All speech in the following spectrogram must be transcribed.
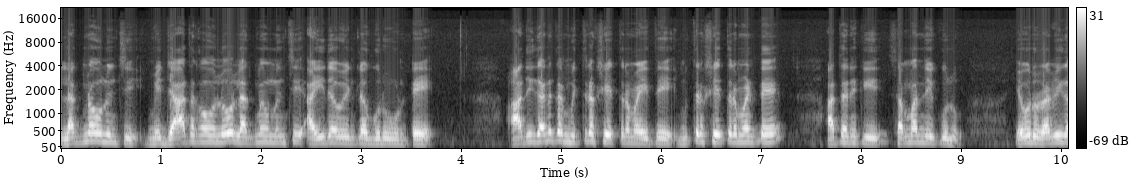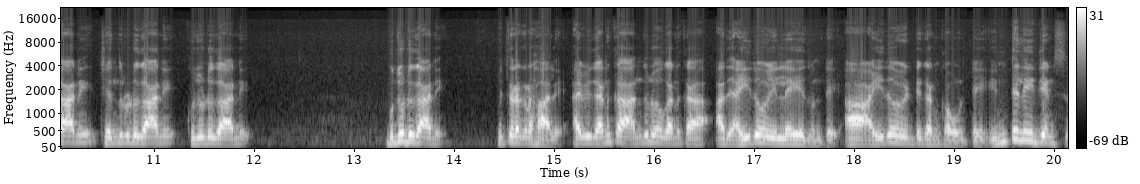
లగ్నం నుంచి మీ జాతకంలో లగ్నం నుంచి ఐదవ ఇంట్లో గురువు ఉంటే అది కనుక మిత్రక్షేత్రం అయితే మిత్రక్షేత్రం అంటే అతనికి సంబంధికులు. ఎవరు రవి కానీ చంద్రుడు కానీ కుజుడు కానీ బుధుడు కానీ మిత్రగ్రహాలే. అవి కనుక అందులో కనుక అది ఐదో ఇల్లు ఏది ఉంటే ఆ ఐదో ఇంటి కనుక ఉంటే ఇంటెలిజెన్స్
